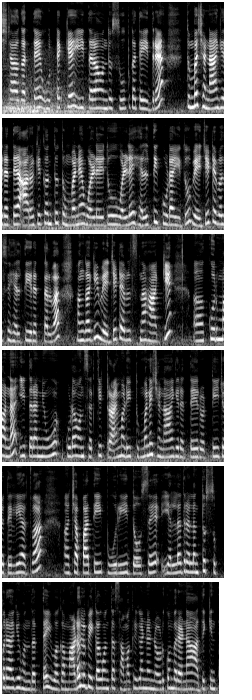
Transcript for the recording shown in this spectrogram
ಇಷ್ಟ ಆಗುತ್ತೆ. ಊಟಕ್ಕೆ ಈ ಥರ ಒಂದು ಸೂಪ್ ಗತೆ ಇದ್ದರೆ ತುಂಬ ಚೆನ್ನಾಗಿರುತ್ತೆ. ಆರೋಗ್ಯಕ್ಕಂತೂ ತುಂಬಾ ಒಳ್ಳೆಯದು ಒಳ್ಳೆ ಹೆಲ್ತಿ ಕೂಡ ಇದು. ವೆಜಿಟೇಬಲ್ಸ್ ಹೆಲ್ತಿ ಇರುತ್ತಲ್ವ? ಹಾಗಾಗಿ ವೆಜಿಟೇಬಲ್ಸ್ನ ಹಾಕಿ ಕುರ್ಮಾನ ಈ ಥರ ನೀವು ಕೂಡ ಒಂದು ಸರ್ತಿ ಟ್ರೈ ಮಾಡಿ. ತುಂಬಾ ಚೆನ್ನಾಗಿರುತ್ತೆ ರೊಟ್ಟಿ ಜೊತೆಲಿ ಅಥವಾ ಚಪಾತಿ, ಪೂರಿ, ದೋಸೆ ಎಲ್ಲದರಲ್ಲಂತೂ ಸೂಪರಾಗಿ ಹೊಂದತ್ತೆ. ಇವಾಗ ಮಾಡಲು ಬೇಕಾಗುವಂಥ ಸಾಮಗ್ರಿಗಳನ್ನ ನೋಡ್ಕೊಂಬರೋಣ ಅದಕ್ಕಿಂತ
